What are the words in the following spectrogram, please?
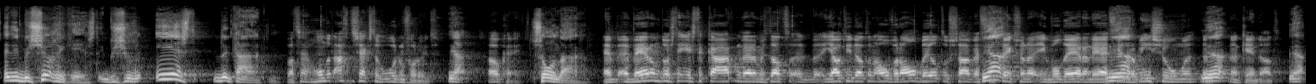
En die besjug ik eerst. Ik besjug eerst de kaarten. Wat zijn 168 woorden vooruit? Ja, Oké. zondag. En, en waarom dus de eerste kaarten? Waarom is dat? eh, Jouwt hij dat een overal beeld of zo? Ja. tekst eh, ik wil daar en daar Ja. erop inzoomen. Dan, Ja. dan ken je dat. Ja.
